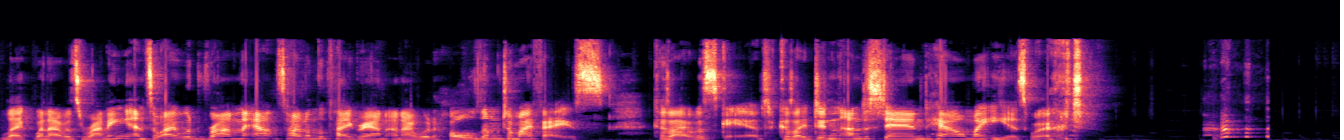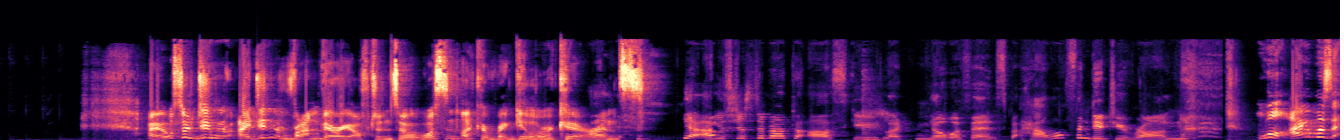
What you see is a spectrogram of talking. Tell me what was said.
like when I was running. And so I would run outside on the playground and I would hold them to my face because I was scared because I didn't understand how my ears worked. I also didn't I didn't run very often, so it wasn't like a regular occurrence. Yeah, I was just about to ask you, like, no offense, but how often did you run? Well, I was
